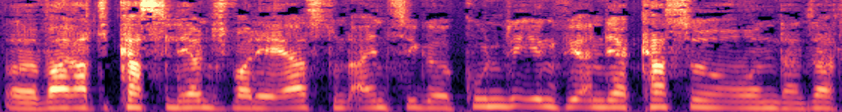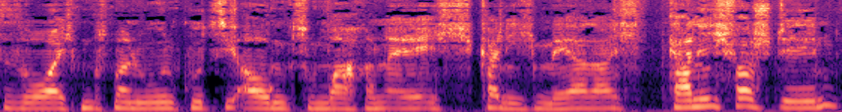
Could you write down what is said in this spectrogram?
äh, war gerade die Kasse leer und ich war der erste und einzige Kunde irgendwie an der Kasse und dann sagte so, oh, ich muss mal nur kurz die Augen zumachen, ey, ich kann nicht mehr, ich kann nicht verstehen,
